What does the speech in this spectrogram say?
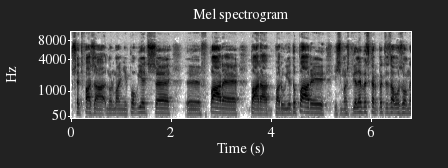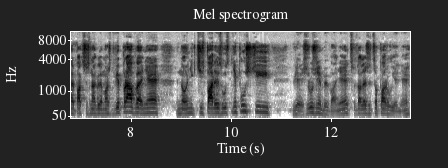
przetwarza normalnie powietrze yy, w parę, para paruje do pary, jeśli masz dwie lewe skarpety założone, patrzysz nagle masz dwie prawe, nie, no nikt ci z pary z ust nie puści, wiesz, różnie bywa, nie, co zależy co paruje, nie,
